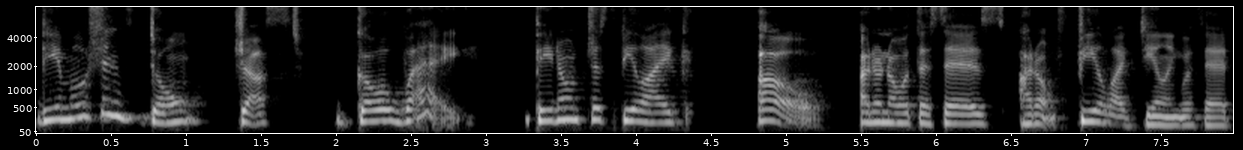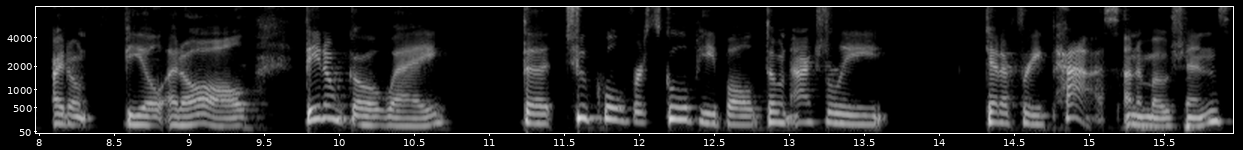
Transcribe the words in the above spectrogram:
The emotions don't just go away. They don't just be like, oh, I don't know what this is. I don't feel like dealing with it. I don't feel at all. They don't go away. The too cool for school people don't actually get a free pass on emotions.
